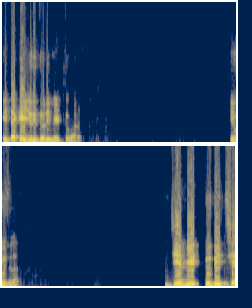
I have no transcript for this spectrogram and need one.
এটাকেই যদি ধরি, মৃত্যু বারণ। কি বুঝলাম? যে মৃত্যু দিচ্ছে,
